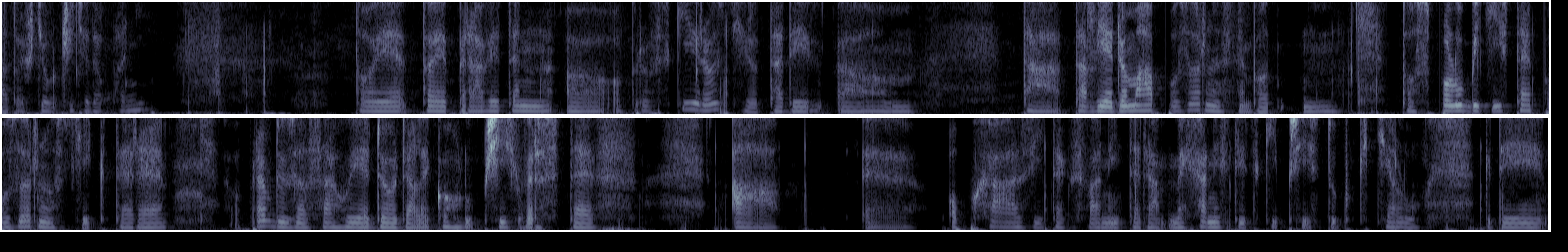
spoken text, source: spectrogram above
A to ještě určitě doplní. To je, to je právě ten uh, obrovský rozdíl. Tady um, ta, ta vědomá pozornost nebo um, to spolubytí v té pozornosti, které opravdu zasahuje do daleko hlubších vrstev a uh, obchází takzvaný teda mechanistický přístup k tělu, kdy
